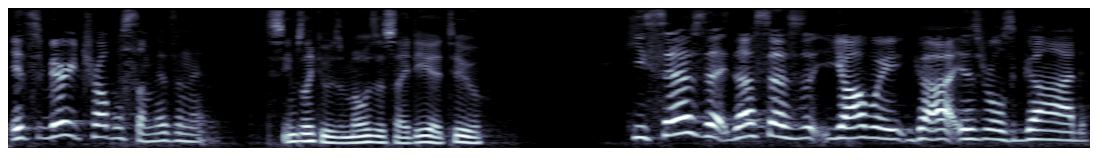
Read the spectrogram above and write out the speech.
It's very troublesome, isn't it? Seems like it was Moses' idea too. He says that, thus says Yahweh, God, Israel's God,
